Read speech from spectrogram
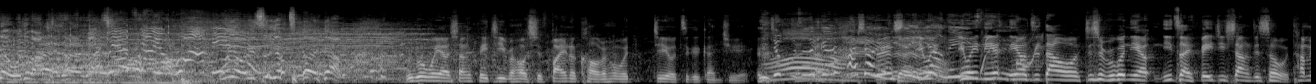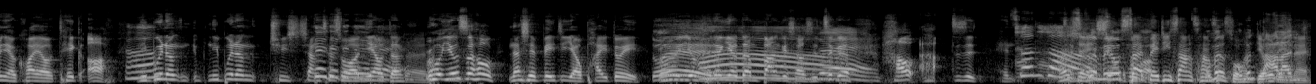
的我就把它夹断。而且 要有画面。我有一次就这样。如果我也要上飞机，然后是 final call，然后我就有这个感觉。你就不是跟哈少元是一因为样的意思。因为你你要知道哦，就是如果你要你在飞机上的时候，他们要快要 take off，啊你不能你不能去上厕所啊，对对你要等。然后有时候那些飞机要排队，对然后有可能要等半个小时，这个好好就是很真而的。没有在飞机上上我们厕所很我们打丢脸呢篮。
